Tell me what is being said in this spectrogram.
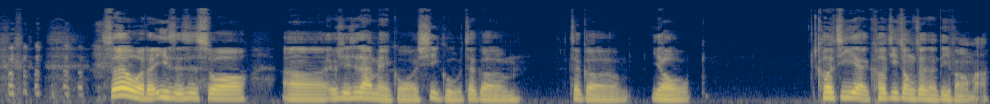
所以我的意思是说，呃，尤其是在美国戏骨这个这个有。科技业、科技重镇的地方嘛，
